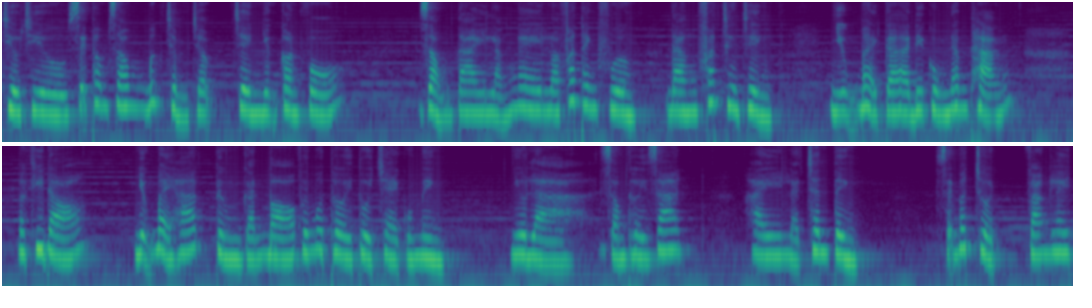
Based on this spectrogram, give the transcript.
chiều chiều sẽ thong song bước chậm chậm trên những con phố. Giọng tai lắng nghe loa phát thanh phường đang phát chương trình, những bài ca đi cùng năm tháng. Và khi đó, những bài hát từng gắn bó với một thời tuổi trẻ của mình, như là dòng thời gian hay là chân tình, sẽ bất chợt vang lên.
